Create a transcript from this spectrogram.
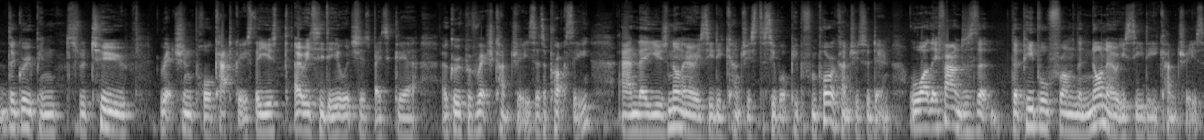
the group in sort of two rich and poor categories. They used OECD, which is basically a, a group of rich countries, as a proxy, and they used non OECD countries to see what people from poorer countries were doing. What they found is that the people from the non OECD countries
